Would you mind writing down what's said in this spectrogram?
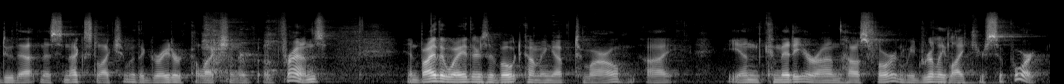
do that in this next election with a greater collection of, of friends. And by the way, there's a vote coming up tomorrow uh, in committee or on the House floor, and we'd really like your support.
